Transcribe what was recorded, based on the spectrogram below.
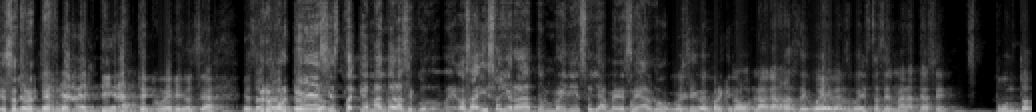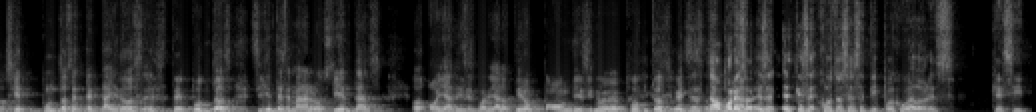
Es otro eterno. Ya, retírate, güey. O sea, es Pero ¿por qué se está quemando la secundaria? O sea, hizo llorar a Tom Brady, eso ya merece algo, güey. Pues sí, güey, porque lo, agarras de waivers, güey. Esta semana te hace punto, punto 72 este, puntos. Siguiente semana lo sientas. O, ya dices, bueno, ya lo tiro, ¡pum! 19 puntos, güey. No, por eso. Es, es que justo es ese tipo de jugadores que si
